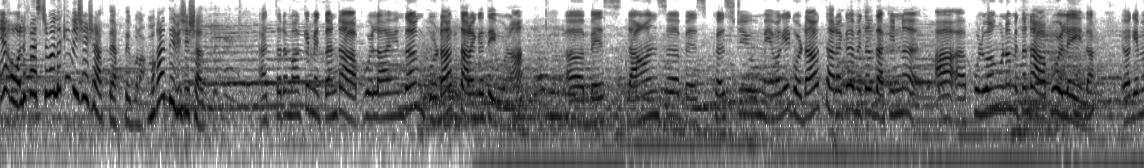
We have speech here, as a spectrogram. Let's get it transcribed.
මේ හෝලි ෆෙස්ටිවල් එකේ විශේෂත්වයක් තිබුණා. මොකක්ද ඒ විශේෂත්වය? ඇත්තටම අක්කේ මෙතනට ආපු වෙලාවෙ ඉඳන් ගොඩාක් තරඟ තිබුණා බෙස් ඩාන්ස බෙස් කස්ටියම් මේ වගේ ගොඩාක් තරග මෙතන දකින්න ආ- ආ පුළුවන් වුණා මෙතනට ආපු වෙලේ ඉඳන් ඒ වගේම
